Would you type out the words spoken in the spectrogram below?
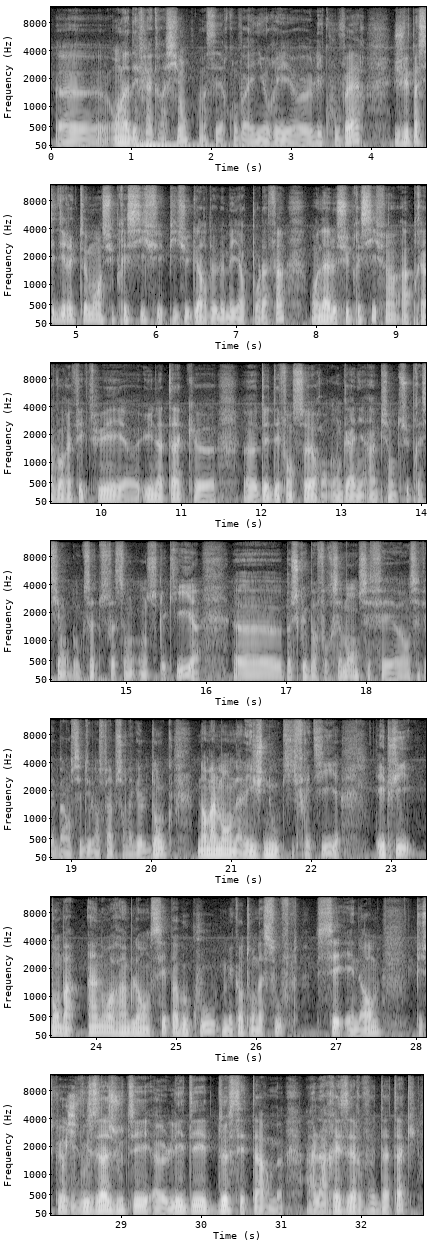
Euh, on a des flagrations, hein, c'est-à-dire qu'on va ignorer euh, les couverts. Je vais passer directement à suppressif et puis je garde le meilleur pour la fin. On a le suppressif, hein. après avoir effectué euh, une attaque des défenseurs, on gagne un pion de suppression. Donc ça, de toute façon, on se le quille. parce que bah, forcément, on s'est fait, fait balancer du lance-flamme sur la gueule. Donc normalement, on a les genoux qui frétillent. Et puis, bon, bah, un noir, un blanc, c'est pas beaucoup, mais quand on a souffle, c'est énorme puisque vous ajoutez euh, les dés de cette arme à la réserve d'attaque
